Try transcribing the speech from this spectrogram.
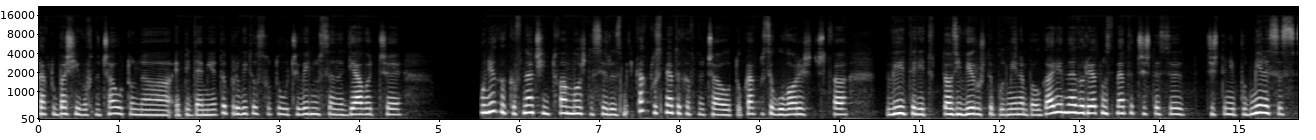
както беше и в началото на епидемията, правителството очевидно се надява, че по някакъв начин това може да се разми. Както смятаха в началото, както се говореше, че това, видите ли, този вирус ще подмине България, най-вероятно смятат, че ще, се, че ще ни подмине с,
